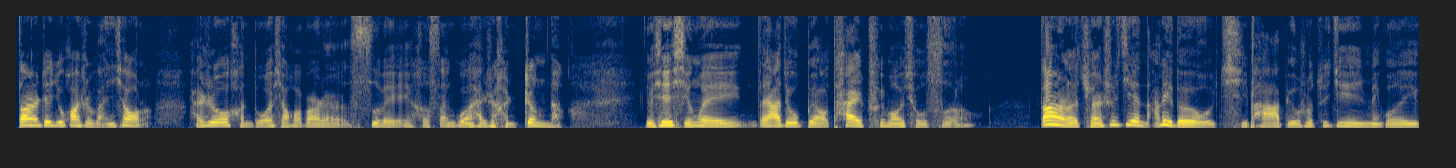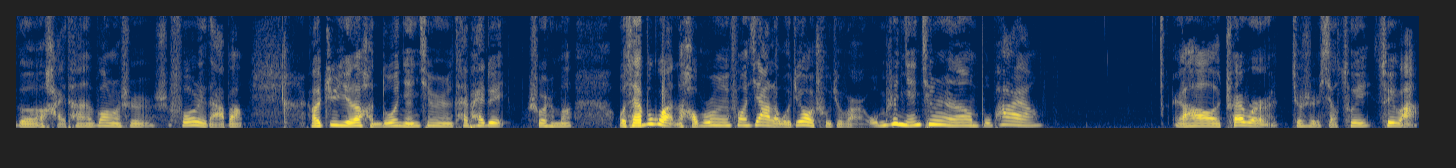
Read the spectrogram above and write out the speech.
当然这句话是玩笑了，还是有很多小伙伴的思维和三观还是很正的。有些行为大家就不要太吹毛求疵了。当然了，全世界哪里都有奇葩。比如说，最近美国的一个海滩，忘了是是佛罗里达吧，然后聚集了很多年轻人开派对，说什么“我才不管呢，好不容易放假了，我就要出去玩。我们是年轻人啊，不怕呀。”然后 Trevor 就是小崔崔娃，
